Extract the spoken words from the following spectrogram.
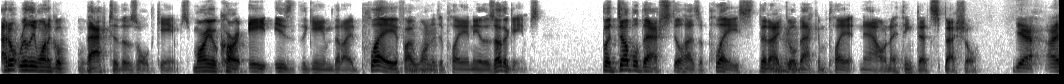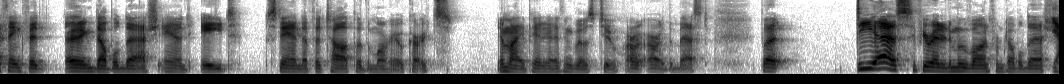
I don't really want to go back to those old games. Mario Kart 8 is the game that I'd play if I Mhm. wanted to play any of those other games. But Double Dash still has a place that I'd go Mhm. back and play it now and I think that's special. Yeah. I think that I think Double Dash and Eight stand at the top of the Mario Karts. In my opinion, I think those two are, are the best. But DS, if you're ready to move on from Double Dash. Yeah.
